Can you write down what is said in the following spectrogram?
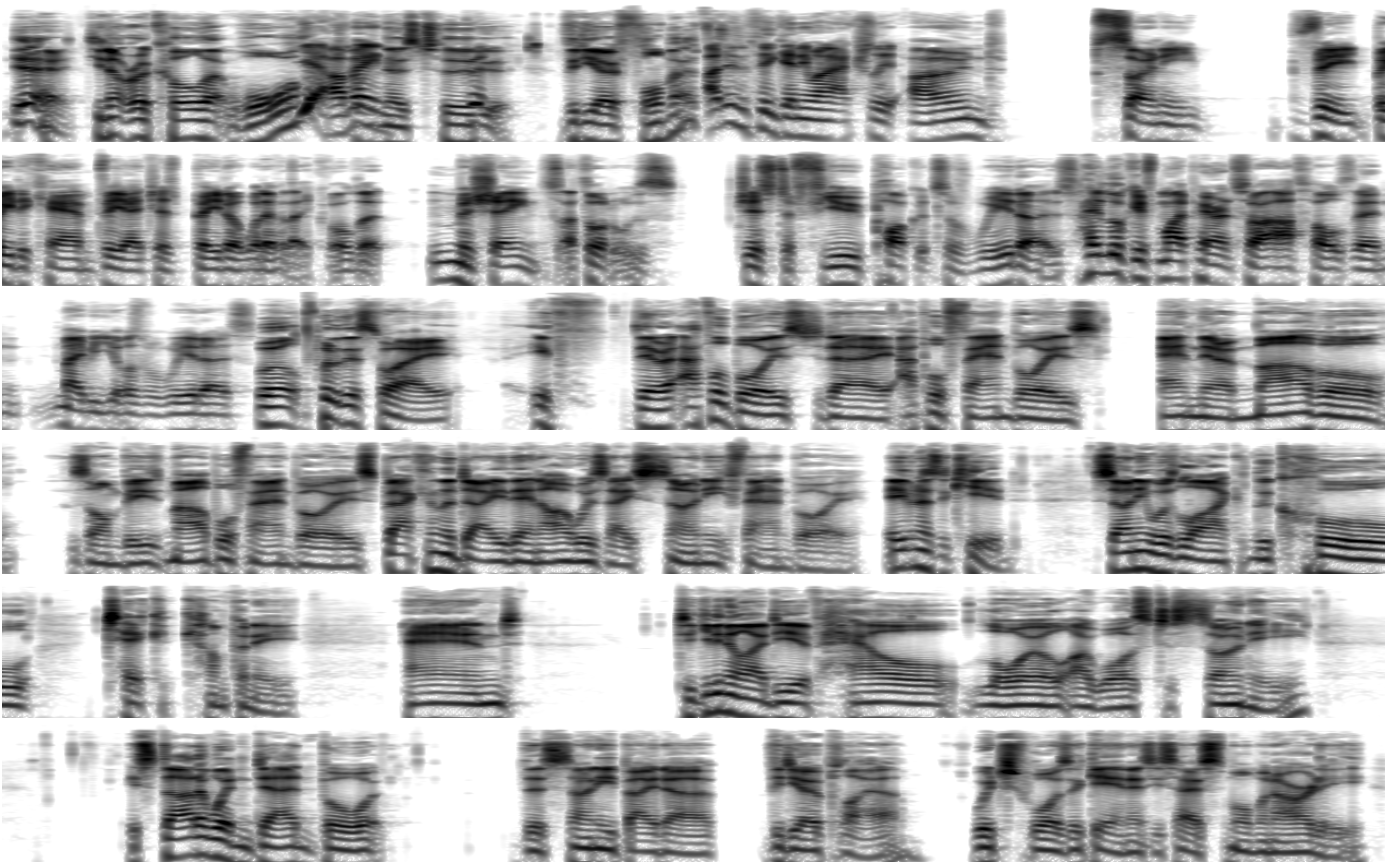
yeah. Do you not recall that war? Yeah, I mean, those two video formats. I didn't think anyone actually owned Sony v, Betacam, VHS Beta, whatever they called it, machines. I thought it was just a few pockets of weirdos. Hey, look, if my parents are assholes, then maybe yours were weirdos. Well, put it this way: if there are Apple boys today, Apple fanboys, and there are Marvel zombies, Marvel fanboys, back in the day, then I was a Sony fanboy. Even as a kid, Sony was like the cool tech company. And to give you an idea of how loyal I was to Sony, it started when Dad bought the Sony Beta video player, which was again, as you say, a small minority.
